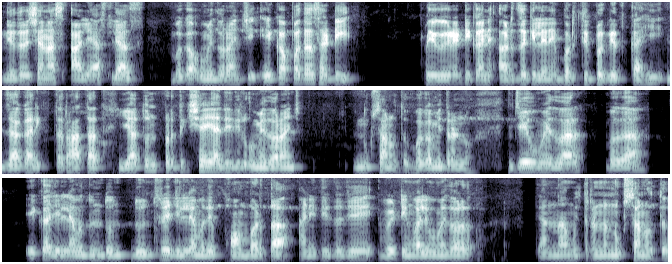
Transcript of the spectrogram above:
निदर्शनास आले असल्यास बघा उमेदवारांची एका पदासाठी वेगवेगळ्या ठिकाणी अर्ज केल्याने भरती प्रक्रियेत काही जागा रिक्त राहतात. यातून प्रतीक्षा यादीतील उमेदवारांचे नुकसान होतं. बघा मित्रांनो जे उमेदवार बघा एका जिल्ह्यामधून दोन दुसऱ्या जिल्ह्यामध्ये फॉर्म भरता आणि तिथं जे वेटिंगवाले उमेदवार त्यांना मित्रांनो नुकसान होतं.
